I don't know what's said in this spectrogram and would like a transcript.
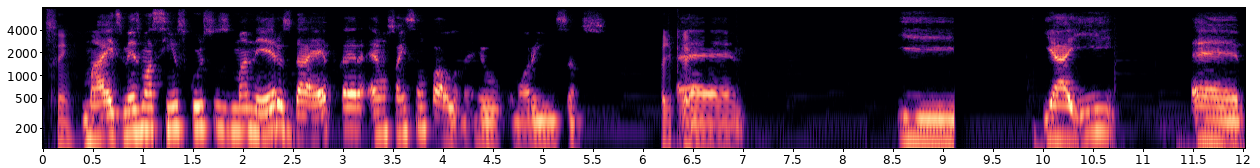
Sim. Mas mesmo assim, os cursos maneiros da época eram só em São Paulo, né? Eu, eu moro em Santos. Pode crer. É, e, e aí, é,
